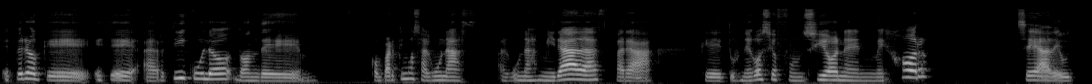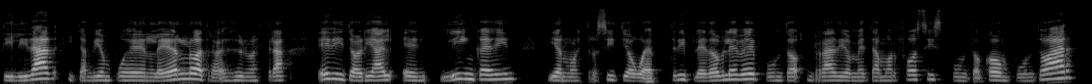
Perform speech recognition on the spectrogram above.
Espero que este artículo donde compartimos algunas miradas para que tus negocios funcionen mejor, sea de utilidad y también pueden leerlo a través de nuestra editorial en LinkedIn y en nuestro sitio web www.radiometamorfosis.com.ar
